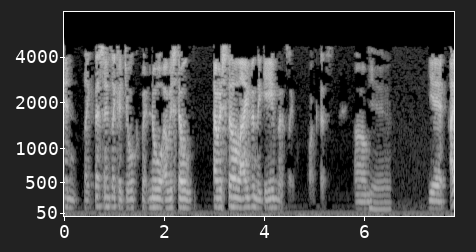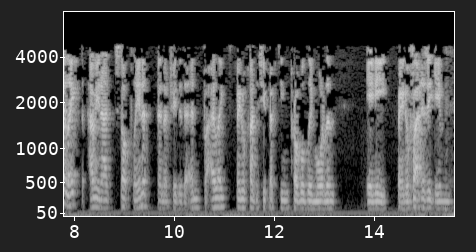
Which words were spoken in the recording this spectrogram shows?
and like this sounds like a joke, but no, I was still I was still alive in the game. I was like, fuck this. Um, yeah. yeah, I liked. I mean, I stopped playing it and I traded it in, but I liked Final Fantasy 15 probably more than any Final Fantasy game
